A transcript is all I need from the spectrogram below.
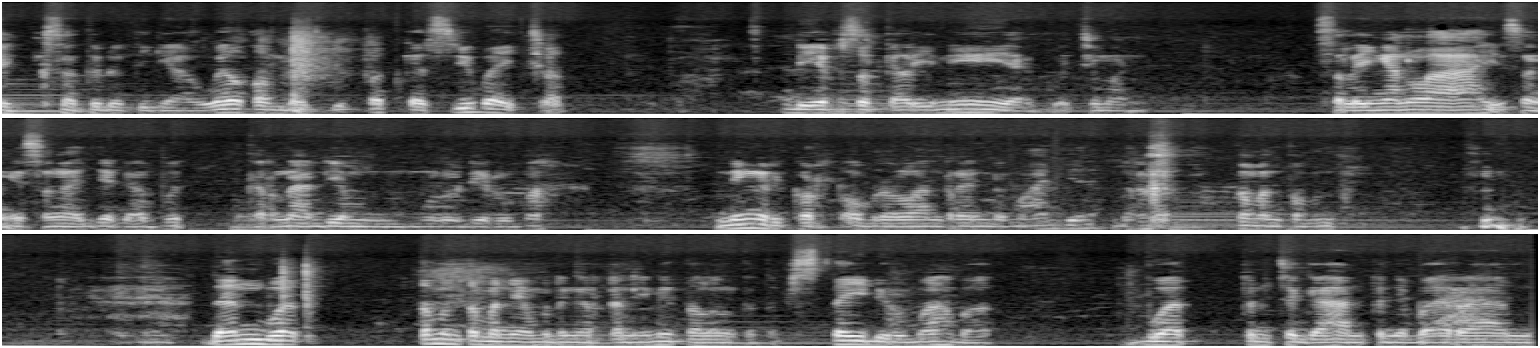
Cek 1, 2, 3 Welcome back di podcast You by Chat Di episode kali ini ya gue cuman Selingan lah iseng-iseng aja gabut Karena dia mulu di rumah. Ini nge-record obrolan random aja Bareng teman-teman. Dan buat teman-teman yang mendengarkan ini Tolong tetap stay di rumah buat Buat pencegahan penyebaran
